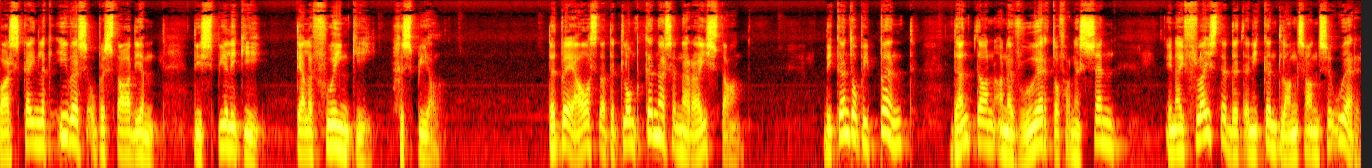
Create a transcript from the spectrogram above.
waarskynlik iewers op 'n stadium die speletjie telefoontjie gespeel. Dit behels dat 'n klomp kinders in 'n ry staan. Die kind op die punt dink dan aan 'n woord of aan 'n sin en hy fluister dit in die kind langs aan se oor.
